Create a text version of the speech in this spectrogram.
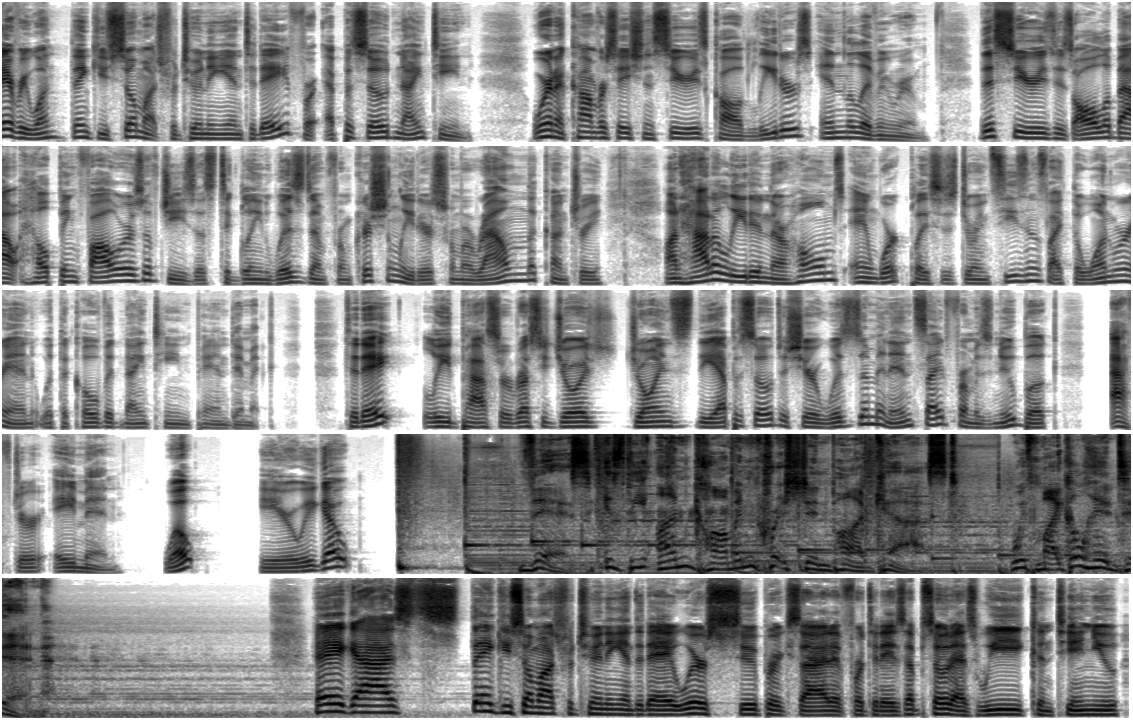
Hey everyone, thank you so much for tuning in today for episode 19. We're in a conversation series called Leaders in the Living Room. This series is all about helping followers of Jesus to glean wisdom from Christian leaders from around the country on how to lead in their homes and workplaces during seasons like the one we're in with the COVID 19 pandemic. Today, lead pastor Rusty George joins the episode to share wisdom and insight from his new book, After Amen. Well, here we go. This is the Uncommon Christian Podcast with Michael Hinton. Hey guys, thank you so much for tuning in today. We're super excited for today's episode as we continue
